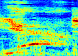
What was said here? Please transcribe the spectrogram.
Yeah!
